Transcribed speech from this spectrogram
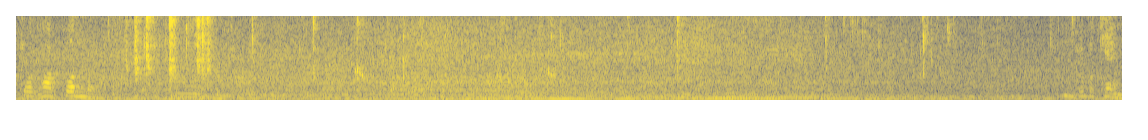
โคตรฮอตปนเลย อืม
